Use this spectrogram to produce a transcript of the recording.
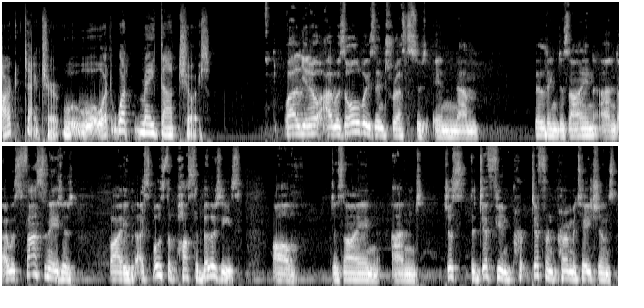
architecture. What what made that choice? Well, you know, I was always interested in um, building design, and I was fascinated by, I suppose, the possibilities of design and just the different different permutations.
